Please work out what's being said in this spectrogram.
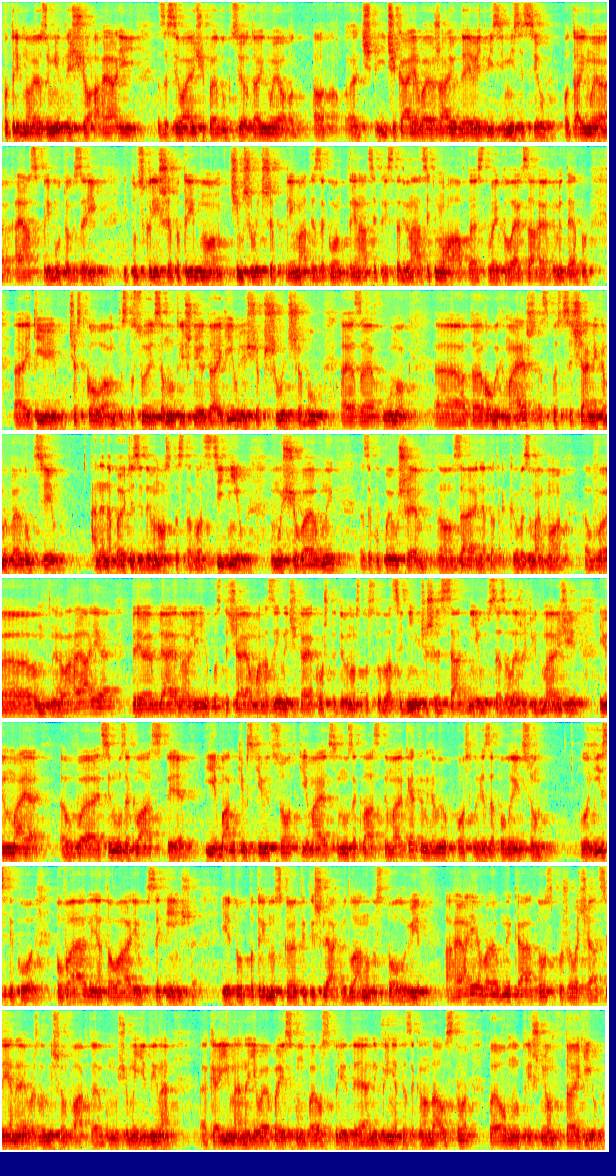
Потрібно розуміти, що аграрій, засіваючи продукцію, отримує і чекає врожаю 9-8 місяців, отримує раз прибуток за рік. І тут скоріше потрібно чим швидше приймати закон 13312 мого авторства і колег з агрокомітету, е, який частково стосується внутрішньої торгівлі, щоб швидше був розрахунок е, торгових мереж з постачальниками продукції а не на протязі 90-120 днів, тому що виробник, закупивши о, зерня, та так візьмемо в, е, аграрія, переробляє на олію, постачає в магазини, чекає кошти 90-120 днів чи 60 днів, все залежить від мережі, і він має в ціну закласти і банківські відсотки, має в ціну закласти маркетингові послуги за полицю логістику, повернення товарів, все інше. І тут потрібно скоротити шлях від лану до столу від аграрія виробника до споживача. Це є найважливішим фактором, тому що ми єдина е, країна на європейському просторі, де не прийнято законодавство про внутрішню торгівлю.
